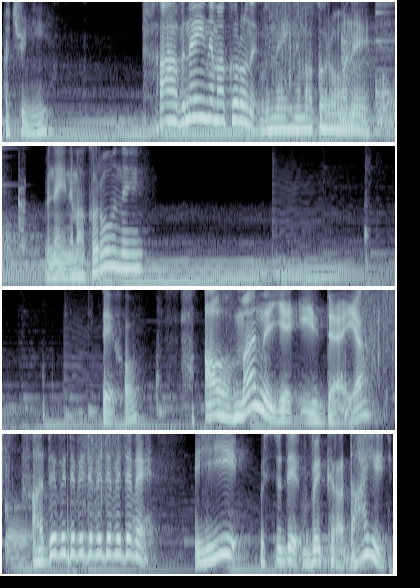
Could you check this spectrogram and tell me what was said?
А чо ні? А, в неї нема корони. В неї нема корони. В неї нема корони. Тихо. А в мене є ідея. А диви, диви, диви, диви, диви. Її сюди викрадають.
